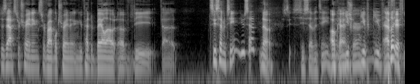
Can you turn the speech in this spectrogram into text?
disaster training, survival training. You've had to bail out of the uh, C-17. You said no. C- C-17. Okay. yeah, You've, sure. you've, you've F-15.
